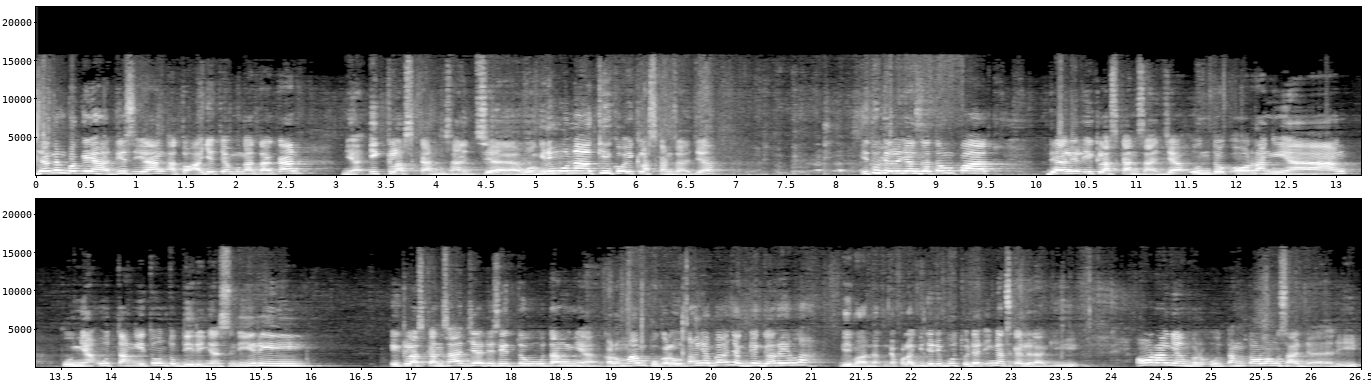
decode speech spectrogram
Jangan pakai hadis yang atau ayat yang mengatakan ya ikhlaskan saja. Wong ini mau nagih kok ikhlaskan saja. Itu dalil yang gak tempat. Dalil ikhlaskan saja untuk orang yang punya utang itu untuk dirinya sendiri. Ikhlaskan saja di situ utangnya. Kalau mampu, kalau utangnya banyak dia nggak rela. Gimana? Apalagi jadi butuh. Dan ingat sekali lagi, orang yang berutang tolong sadari,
